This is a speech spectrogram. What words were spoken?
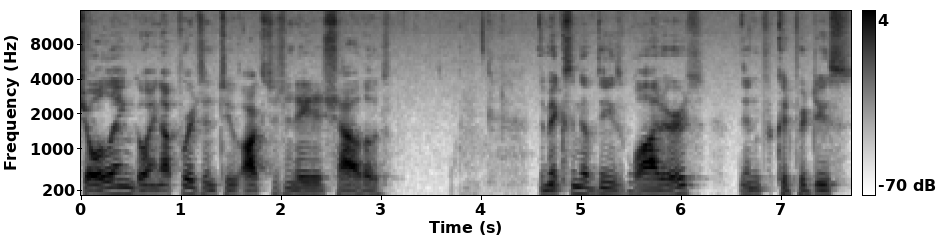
shoaling, going upwards into oxygenated shallows. The mixing of these waters then could produce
